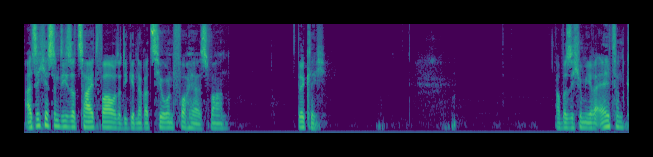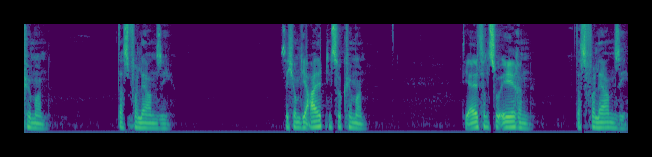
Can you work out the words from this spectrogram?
als ich es in dieser Zeit war oder die Generation vorher es waren. Wirklich. Aber sich um ihre Eltern kümmern, das verlernen sie sich um die Alten zu kümmern, die Eltern zu ehren, das verlernen sie.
